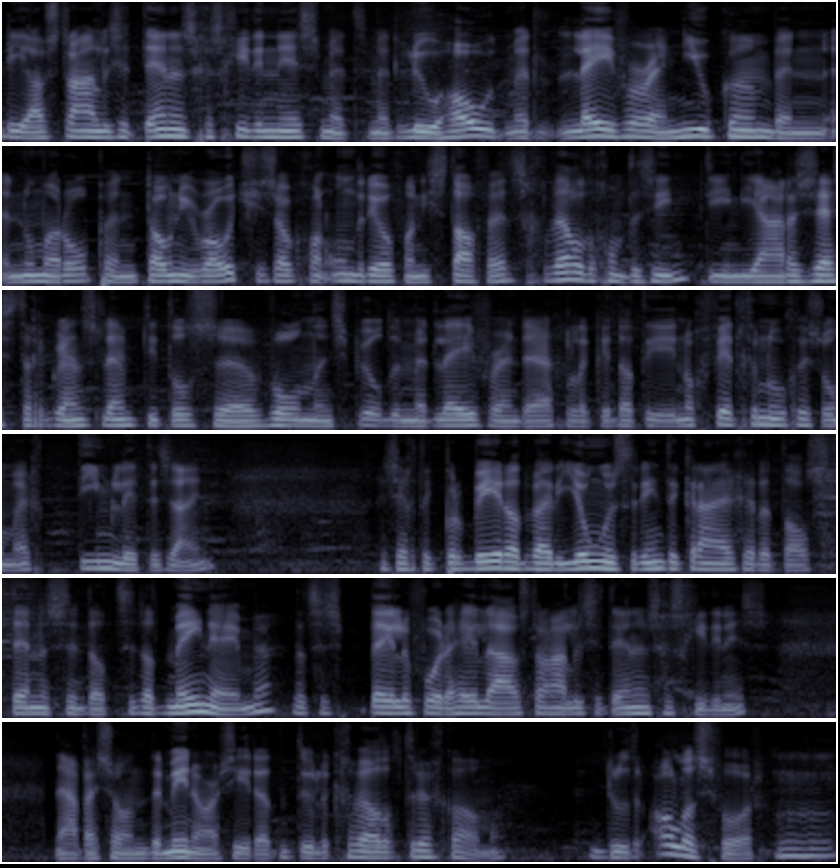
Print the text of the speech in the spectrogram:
die Australische tennisgeschiedenis met, met Lou Ho, met Lever en Newcomb en, en noem maar op. En Tony Roach is ook gewoon onderdeel van die staf. Het is geweldig om te zien. Die in de jaren 60 Grand Slam titels eh, won en speelde met Lever en dergelijke. Dat hij nog fit genoeg is om echt teamlid te zijn. Hij zegt, ik probeer dat bij de jongens erin te krijgen, dat als tennissen, dat ze dat meenemen. Dat ze spelen voor de hele Australische tennisgeschiedenis. Nou, bij zo'n De Minor zie je dat natuurlijk geweldig terugkomen. Doet er alles voor. Mhm. Ze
